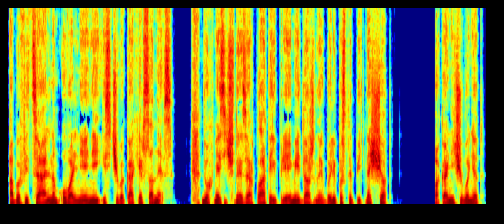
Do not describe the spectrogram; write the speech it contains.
об официальном увольнении из ЧВК «Херсонес». Двухмесячная зарплата и премии должны были поступить на счет. Пока ничего нет.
